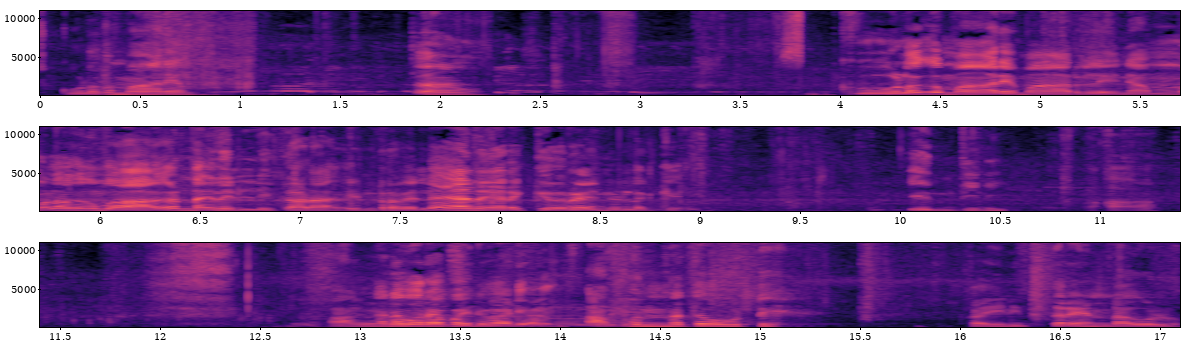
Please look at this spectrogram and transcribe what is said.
സ്കൂളൊക്കെ മാറിയ സ്കൂളൊക്കെ മാറിയ മാറില്ലേ നമ്മളൊക്കെ ആകെ ഉണ്ടായിരുന്ന ഇല്ലിക്കാടാ ഇന്റർവെല്ല ഞാൻ നേരെ കയറി അതിന്റെ ഉള്ളിലൊക്കെ. എന്തിന്? ആ. അങ്ങനെ കുറേ പരിപാടികൾ അപ്പം ഇന്നത്തെ വോട്ട് കഴിഞ്ഞ് ഇത്രേ ഉണ്ടാവുള്ളൂ.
